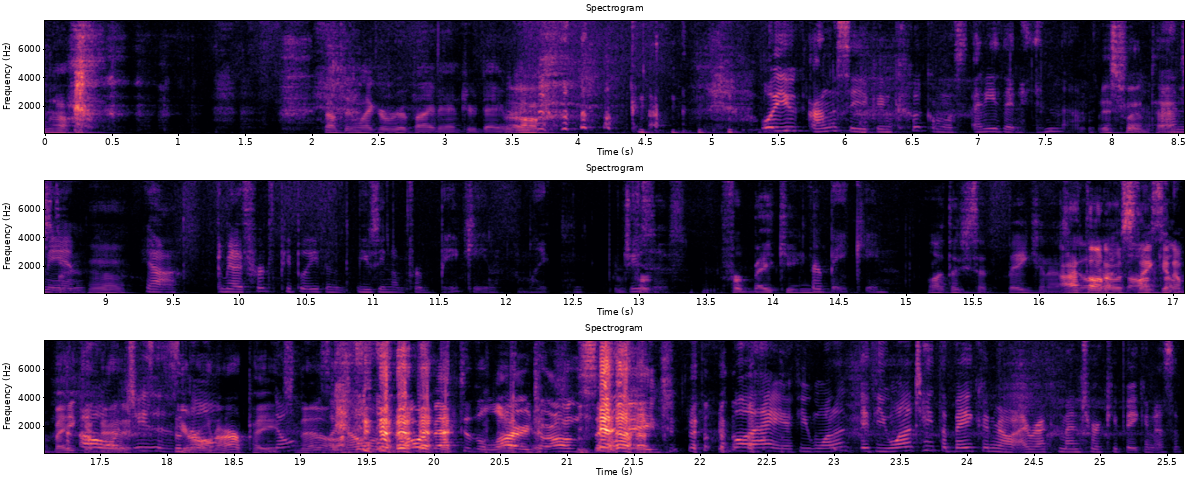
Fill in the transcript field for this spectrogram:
Oh, Nothing like a ribeye to end your day, right? oh, oh Well, you honestly you can cook almost anything in them. it's fantastic. I mean, yeah. Yeah. I mean, I've heard of people even using them for baking. I'm like, Jesus, For baking. for baking. Well, I thought you said bacon. I was thought like, I "Oh, was that's thinking awesome." of bacon. Oh, That is- Jesus, You're on our page no. now. Now we're, now we're back to the large. We're on the same page. well, hey, if you want to, if you want to take the bacon route, I recommend turkey bacon as an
